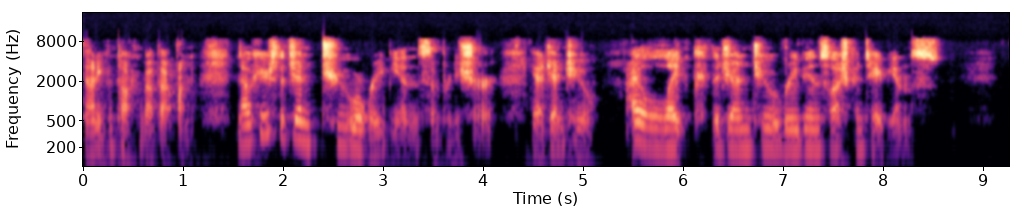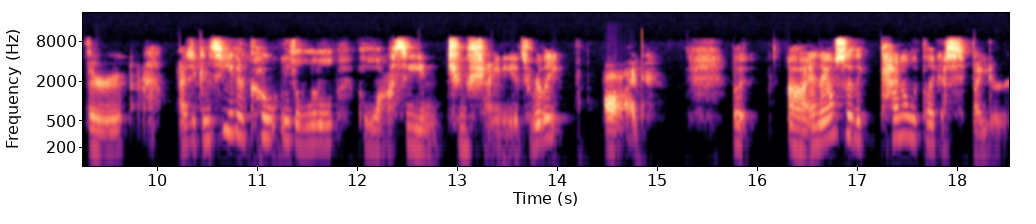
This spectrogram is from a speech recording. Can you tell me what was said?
Not even talking about that one. Now here's the Gen 2 Arabians, I'm pretty sure. Yeah, Gen 2. I like the Gen 2 Arabian slash Pentavians. They're, as you can see, their coat is a little glossy and too shiny. It's really odd. But, uh, and they also, they kind of look like a spider,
